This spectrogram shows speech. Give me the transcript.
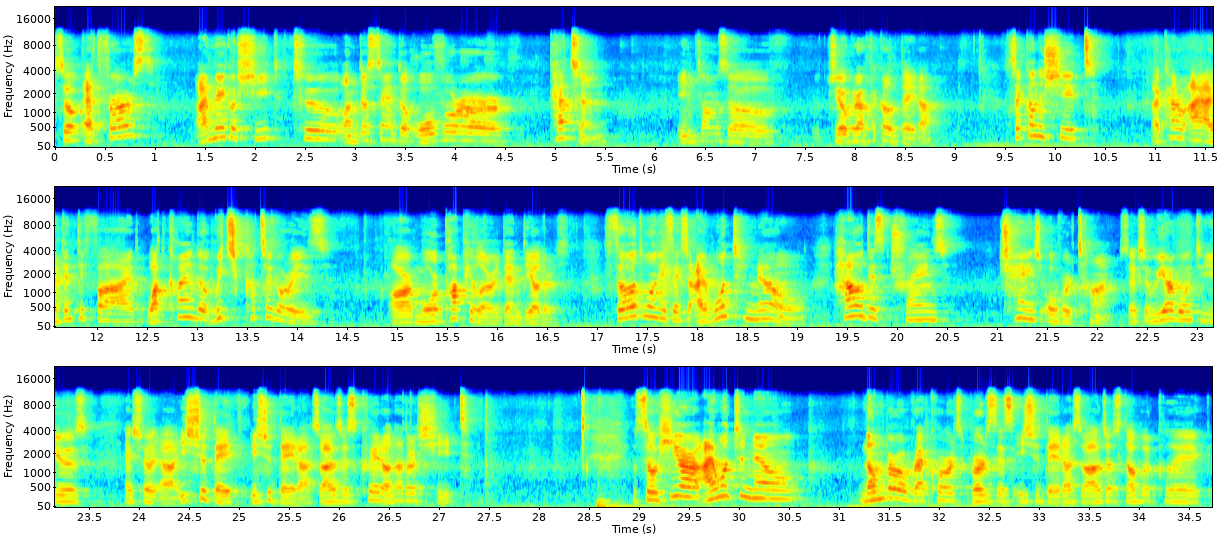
So at first, I make a sheet to understand the overall pattern in terms of geographical data. Second sheet, I kind of I identified what kind of which categories are more popular than the others. Third one is actually I want to know how these trends change over time. So actually we are going to use actually uh, issue date issue data. So I'll just create another sheet. So here I want to know number of records versus issue data. So I'll just double click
